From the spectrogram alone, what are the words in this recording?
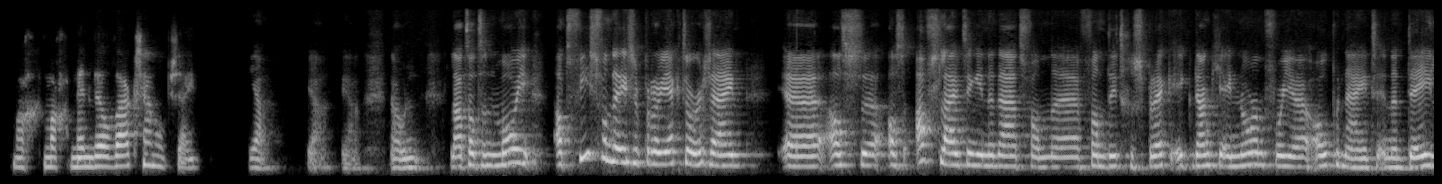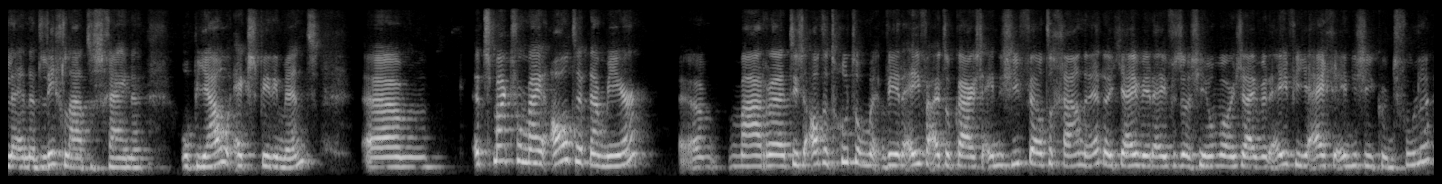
mag, mag men wel waakzaam op zijn. Ja, ja, ja. Nou, laat dat een mooi advies van deze projector zijn. Uh, als, uh, als afsluiting inderdaad van, uh, van dit gesprek. Ik dank je enorm voor je openheid en het delen en het licht laten schijnen op jouw experiment. Um, het smaakt voor mij altijd naar meer. Ehm, maar uh, het is altijd goed om weer even uit elkaars energieveld te gaan. Hè? Dat jij weer even, zoals je heel mooi zei, weer even je eigen energie kunt voelen.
